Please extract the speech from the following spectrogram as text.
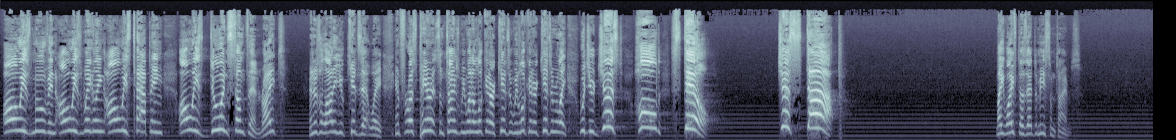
Always moving, always wiggling, always tapping, always doing something, right? And there's a lot of you kids that way. And for us parents, sometimes we want to look at our kids or we look at our kids and we're like, would you just hold still? Just stop. My wife does that to me sometimes.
